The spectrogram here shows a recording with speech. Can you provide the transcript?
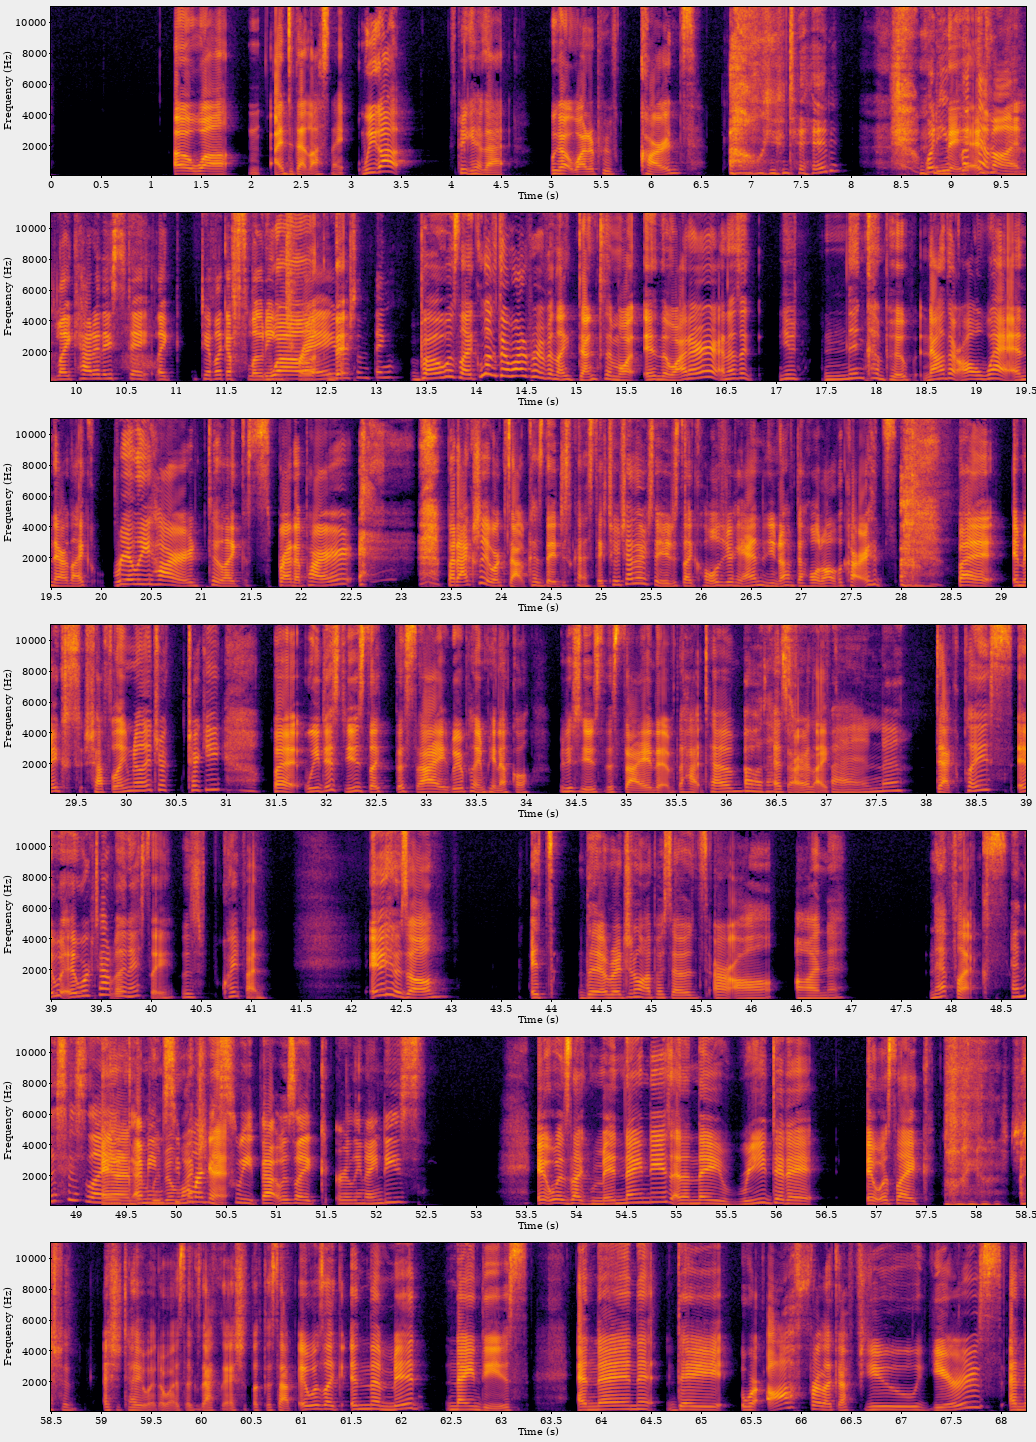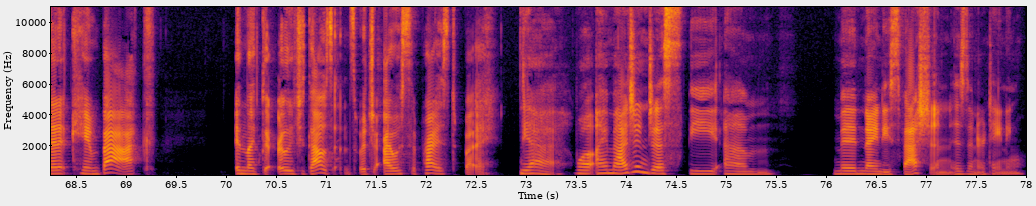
Oh, well, I did that last night. We got, speaking of that, we got waterproof cards. Oh, you did? What do you put them on? Like, how do they stay? Like, do you have like a floating Well, tray they- or something? Bo was like, look, they're waterproof and like dunked them in the water. And I was like, you nincompoop. Now they're all wet and they're like really hard to like spread apart. but actually it works out because they just kind of stick to each other. So you just like hold your hand and you don't have to hold all the cards. but it makes shuffling really tr- tricky. But we just used like the side. We were playing pinochle. We just used the side of the hot tub Oh, that's as our like fun. deck place. It, it worked out really nicely. It was quite fun. Anywho's it's the original episodes are all on Netflix. And this is like, And I mean, we've been watching Supermarket. Sweep, that was like early 90s. It was like mid 90s and then they redid it. It was like Oh my I should I should tell you what it was exactly. I should look this up. It was like in the mid 90s. And then they were off for like a few years. And then it came back in like the early 2000s, which I was surprised by. Yeah. Well, I imagine just the um, mid 90s fashion is entertaining.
